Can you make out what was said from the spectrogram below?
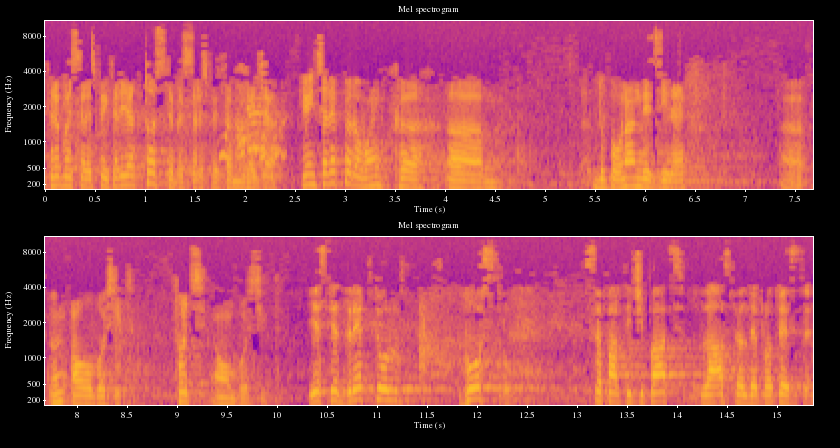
trebuie să respecte legea, toți trebuie să respectăm legea. Eu înțeleg pe români că uh, după un an de zile uh, au obosit. Toți au obosit. Este dreptul vostru să participați la astfel de proteste.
